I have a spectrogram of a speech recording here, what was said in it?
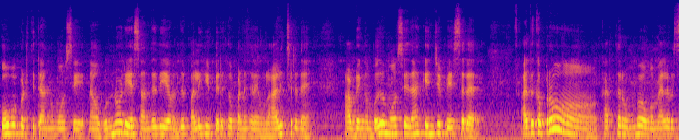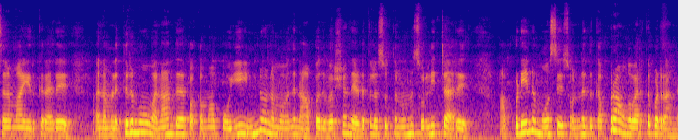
கோபப்படுத்திட்டாங்க மோசே. நான் உன்னுடைய சந்ததியை வந்து பழுகி பெருக பண்ணுகிறேன் உங்களை அழிச்சிருந்தேன் அப்படிங்கும்போது மோசே தான் கெஞ்சி பேசுகிறார் அதுக்கப்புறம் கர்த்தர் ரொம்ப அவங்க மேலே விசனமாக இருக்கிறாரு. நம்மளை திரும்பவும் வனாந்திர பக்கமாக போய் இன்னும் நம்ம வந்து நாற்பது வருஷம் இந்த இடத்துல சுற்றணும்னு சொல்லிட்டாரு. அப்படின்னு மோசே சொன்னதுக்கப்புறம் அவங்க வருத்தப்படுறாங்க.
